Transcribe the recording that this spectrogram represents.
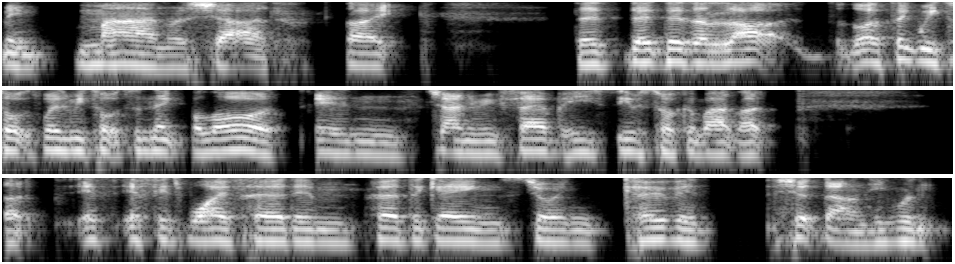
mean man Rashad like there's there's a lot. I think we talked when we talked to Nick Bellore in January Feb. He he was talking about like if if his wife heard him heard the games during COVID shutdown, he wouldn't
